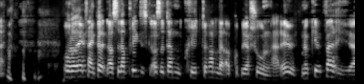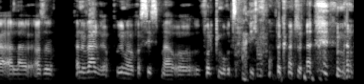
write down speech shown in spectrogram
nei. Og jeg tenker, altså den politiske, altså den kulturelle appropriasjonen her er jo noe verre, eller altså den er verre pga. rasisme og det, kanskje. Men,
